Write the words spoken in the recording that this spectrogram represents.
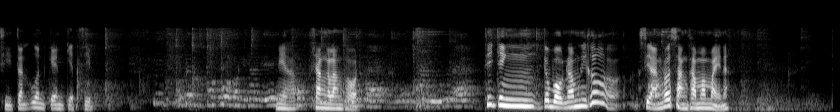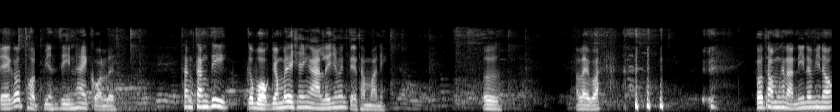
สีตันอ้วนแกนเจ็ดสิบเขาพวกเขาอยู่นั่นเองนี่ครับช่างกำลังถอด ที่จริงกระบอกดำนี่ก็เสียอันก็สั่งทำมาใหม่นะ แต่ก็ถอดเปลี่ยนซีนให้ก่อนเลย ทั้งทั้งที่กระบอกยังไม่ได้ใช้งานเลยใช่ไหมแต่ทำมานี่เออ อะไรวะ เขาทำขนาดนี้นะพี่น้อง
